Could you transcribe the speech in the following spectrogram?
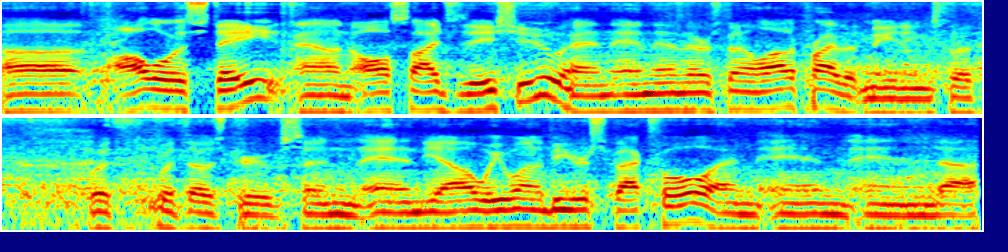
uh, all over the state on all sides of the issue, and, and then there's been a lot of private meetings with, with, with those groups, and, and you know we want to be respectful, and and and uh,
